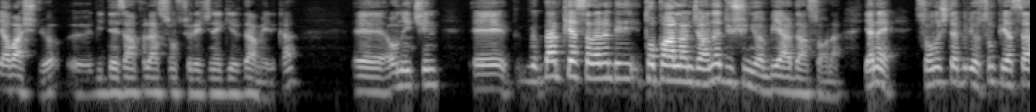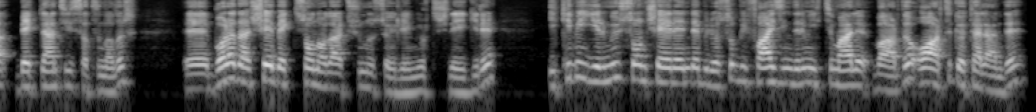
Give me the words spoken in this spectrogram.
yavaşlıyor. E, bir dezenflasyon sürecine girdi Amerika. E, onun için e, ben piyasaların bir toparlanacağını düşünüyorum bir yerden sonra. Yani sonuçta biliyorsun piyasa beklentiyi satın alır. E, bu arada şey bek son olarak şunu söyleyeyim yurt dışı ile ilgili. 2023 son çeyreğinde biliyorsun bir faiz indirimi ihtimali vardı. O artık ötelendi.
